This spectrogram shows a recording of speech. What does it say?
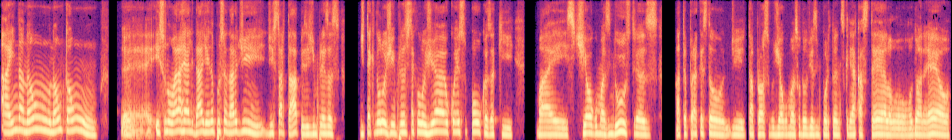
ainda não, não tão é, isso não era realidade ainda para o cenário de, de startups e de empresas de tecnologia. Empresas de tecnologia eu conheço poucas aqui, mas tinha algumas indústrias, até por a questão de estar tá próximo de algumas rodovias importantes, que nem a Castelo, ou Rodoanel.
